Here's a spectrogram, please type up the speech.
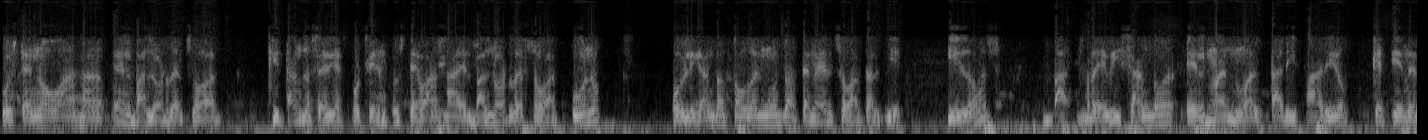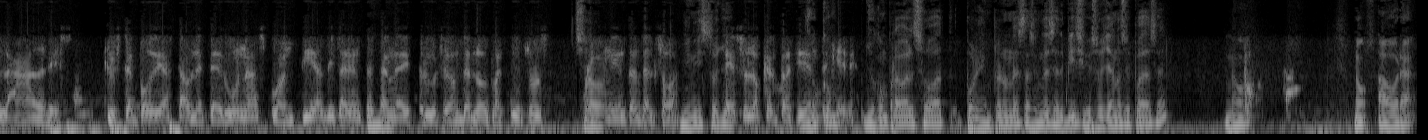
Usted no baja el valor del SOAT quitándose 10%. Usted baja el valor del SOAT. Uno, obligando a todo el mundo a tener el SOAT al día. Y dos, va- revisando el manual tarifario que tiene la ADRES, que usted podría establecer unas cuantías diferentes en la distribución de los recursos Mm. Sí. provenientes del SOAT. Ministro, yo- Eso es lo que el Yo, presidente quiere. yo compraba el SOAT, por ejemplo, en una estación de servicio. ¿Eso ya no se puede hacer? No. No, ahora,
